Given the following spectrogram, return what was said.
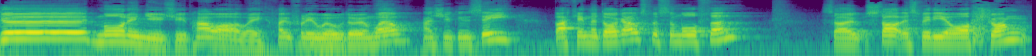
Good morning YouTube, how are we? Hopefully we're all doing well. As you can see, back in the doghouse for some more fun. So start this video off strong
